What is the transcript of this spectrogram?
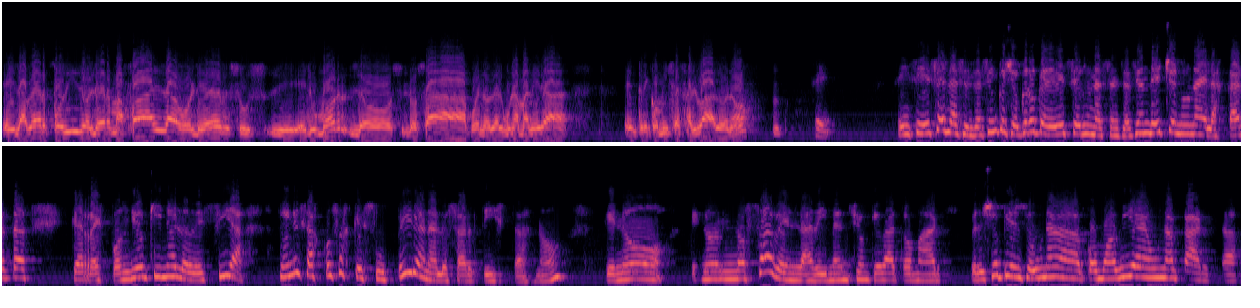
el haber podido leer Mafalda o leer sus, eh, el humor los, los ha, bueno, de alguna manera, entre comillas, salvado, ¿no? Sí. Sí, sí, esa es la sensación que yo creo que debe ser una sensación. De hecho, en una de las cartas que respondió Quino lo decía, son esas cosas que superan a los artistas, ¿no? Que no, que no, no saben la dimensión que va a tomar. Pero yo pienso, una, como había una carta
